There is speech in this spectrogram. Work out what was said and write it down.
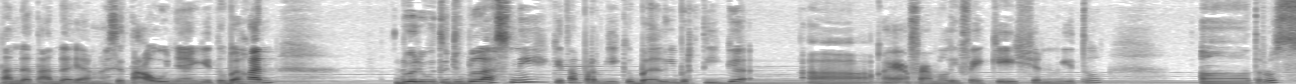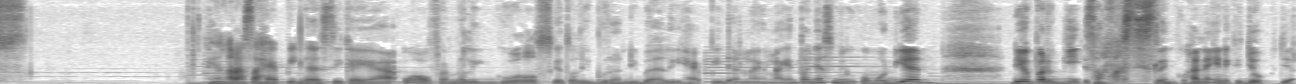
tanda-tanda yang ngasih taunya gitu. Bahkan 2017 nih kita pergi ke Bali bertiga uh, kayak family vacation gitu. Uh, terus yang ngerasa happy gak sih? Kayak wow family goals gitu liburan di Bali happy dan lain-lain. Tanya seminggu kemudian dia pergi sama si selingkuhannya ini ke Jogja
